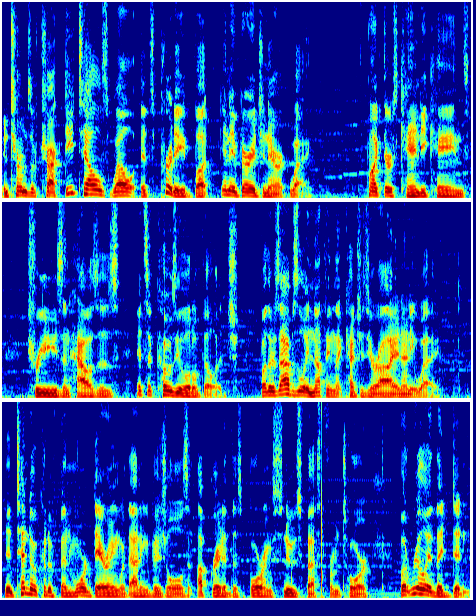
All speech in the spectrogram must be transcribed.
In terms of track details, well, it's pretty, but in a very generic way. Like there's candy canes, trees, and houses. It's a cozy little village. But there's absolutely nothing that catches your eye in any way. Nintendo could have been more daring with adding visuals and upgraded this boring snooze fest from Tour, but really they didn't.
